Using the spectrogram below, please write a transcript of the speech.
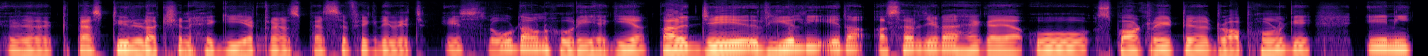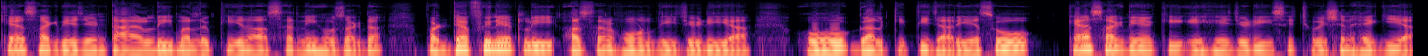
ਕੈਪੈਸਿਟੀ ਰਿਡਕਸ਼ਨ ਹੈਗੀ ਹੈ ਟ੍ਰਾਂਸ ਪੈਸੀਫਿਕ ਦੇ ਵਿੱਚ, ਇਹ ਸਲੋ ਡਾਊਨ ਹੋ ਰਹੀ ਹੈਗੀ ਆ। ਪਰ ਜੇ ਰੀਅਲੀ ਇਹਦਾ ਅਸਰ ਜਿਹੜਾ ਹੈਗਾ ਆ, ਉਹ ਸਪੌਟ ਰੇਟ ਡ੍ਰੌਪ ਹੋਣਗੇ, ਇਹ ਨਹੀਂ ਕਹਿ ਸਕਦੇ ਜੇ ਇੰਟਾਇਰਲੀ ਮਤਲਬ ਕਿ ਇਹਦਾ ਅਸਰ ਨਹੀਂ ਹੋ ਸਕਦਾ, ਪਰ ਡੈਫੀਨਿਟਲੀ ਅਸਰ ਹੋਣ ਦੀ ਜਿਹੜੀ ਆ, ਉਹ ਗੱਲ ਕੀਤੀ ਜਾ ਰਹੀ ਹੈ ਸੋ ਕਹਿ ਸਕਦੇ ਆ ਕਿ ਇਹ ਜਿਹੜੀ ਸਿਚੁਏਸ਼ਨ ਹੈਗੀ ਆ,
